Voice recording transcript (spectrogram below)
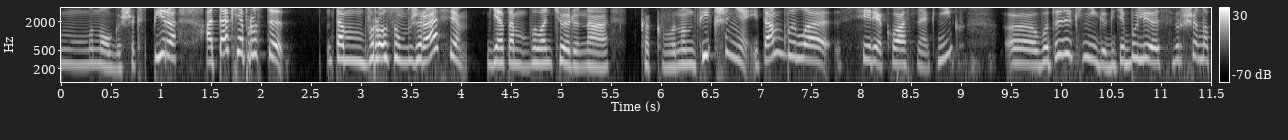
много Шекспира. А так я просто там в «Розовом жирафе», я там волонтерю на как в нонфикшене, и там была серия классная книг. Э, вот эта книга, где были совершенно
